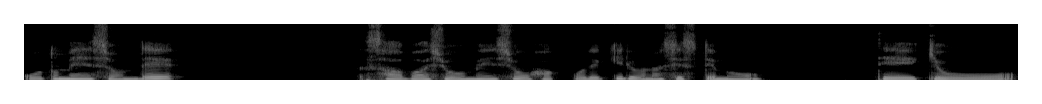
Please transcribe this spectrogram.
オートメーションでサーバー証明書を発行できるようなシステムを提供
